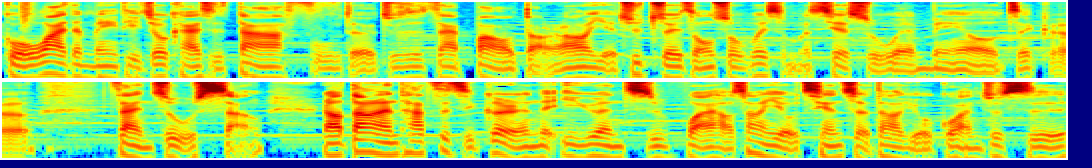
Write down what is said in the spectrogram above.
国外的媒体就开始大幅的就是在报道，然后也去追踪说为什么谢淑薇没有这个赞助商，然后当然他自己个人的意愿之外，好像也有牵扯到有关就是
